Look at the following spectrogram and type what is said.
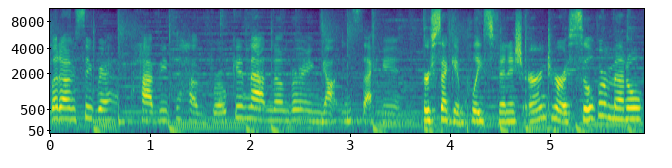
but I'm super happy to have broken that number and gotten second. Her second place finish earned her a silver medal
